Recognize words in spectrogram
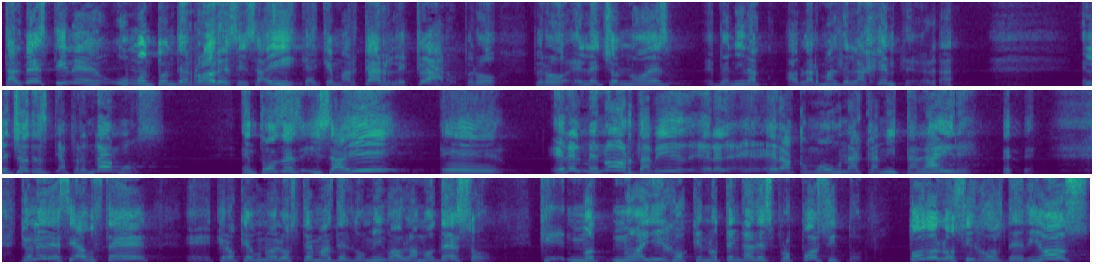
Tal vez tiene un montón de errores Isaí que hay que marcarle, claro, pero, pero el hecho no es venir a hablar mal de la gente, ¿verdad? El hecho es que aprendamos. Entonces Isaí eh, era el menor, David era, como una canita al aire. Yo le decía a usted, eh, creo que uno de los temas del domingo hablamos de eso, que no, no hay hijo que no tenga despropósito. Todos los hijos de Dios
